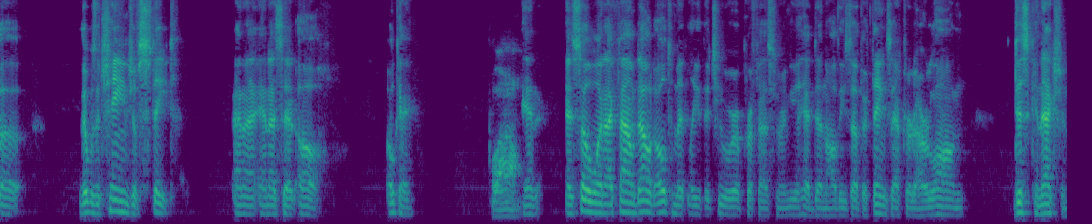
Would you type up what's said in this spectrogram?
uh there was a change of state and i and i said oh okay Wow. and and so when i found out ultimately that you were a professor and you had done all these other things after our long disconnection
